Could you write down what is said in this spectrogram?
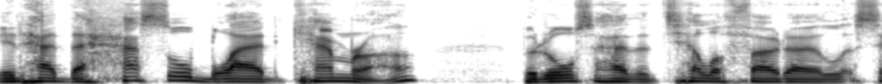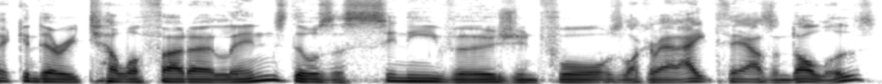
It had the Hasselblad camera, but also had the telephoto, secondary telephoto lens. There was a Cine version for, it was like about $8,000.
